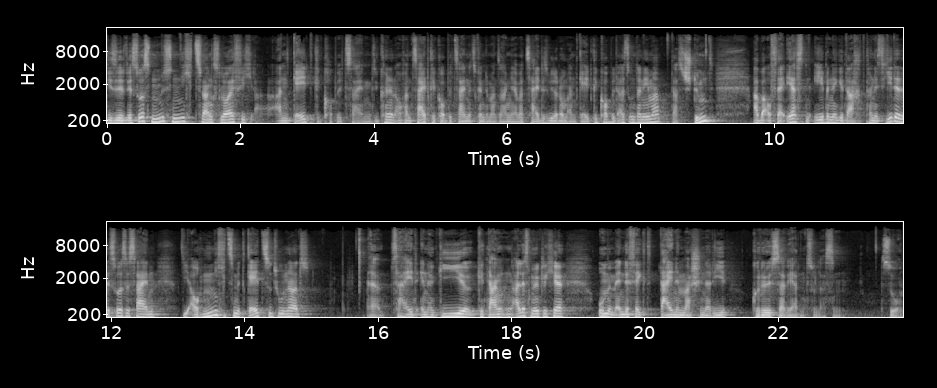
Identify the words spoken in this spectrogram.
Diese Ressourcen müssen nicht zwangsläufig an Geld gekoppelt sein. Sie können auch an Zeit gekoppelt sein. Jetzt könnte man sagen, ja, aber Zeit ist wiederum an Geld gekoppelt als Unternehmer. Das stimmt. Aber auf der ersten Ebene gedacht kann es jede Ressource sein, die auch nichts mit Geld zu tun hat. Äh, Zeit, Energie, Gedanken, alles Mögliche, um im Endeffekt deine Maschinerie größer werden zu lassen. So.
